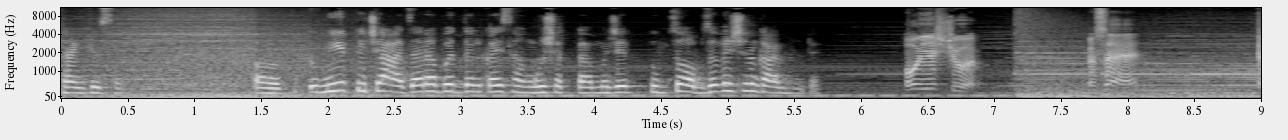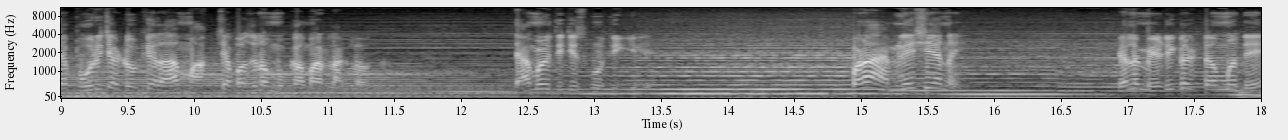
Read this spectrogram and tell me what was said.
thank you sir तुम्ही तिच्या आजाराबद्दल काही सांगू शकता? म्हणजे तुमचं ऑब्झर्वेशन काय म्हणतंय हो यस शुअर कसं आहे त्या पोरीच्या डोक्याला मागच्या बाजूला मुकामार लागला होता. त्यामुळे तिची स्मृती गेली. पण हा ॲम्नेशिया नाही. त्याला मेडिकल टर्ममध्ये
